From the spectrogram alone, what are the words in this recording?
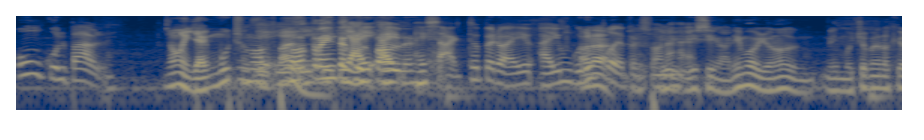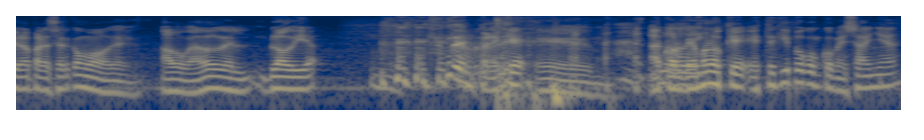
Un culpable. No, y hay muchos No- culpables. no 30 hay- hay- culpables. exacto, pero hay, hay un grupo Ahora, de personas. Y, ahí. y sin ánimo, yo no, ni mucho menos quiero aparecer como de abogado del Blodia. Pero es que eh, acordémonos que este equipo con Comesaña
